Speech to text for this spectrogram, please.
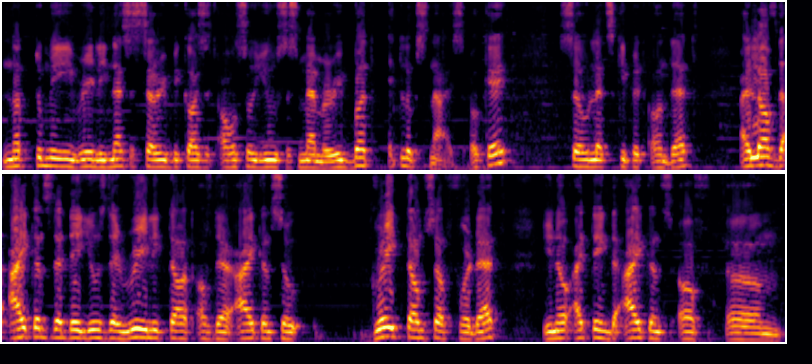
not to me really necessary because it also uses memory but it looks nice okay? So let's keep it on that. I love the icons that they use. They really thought of their icons so great thumbs up for that. You know I think the icons of um,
